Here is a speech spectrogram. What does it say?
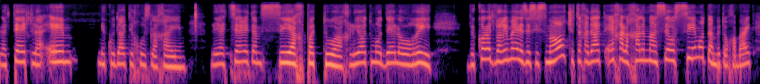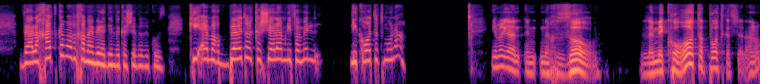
לתת להם נקודת ייחוס לחיים, לייצר איתם שיח פתוח, להיות מודל הורי, וכל הדברים האלה זה סיסמאות שצריך לדעת איך הלכה למעשה עושים אותם בתוך הבית, ועל אחת כמה וכמה עם ילדים וקשב וריכוז. כי הם הרבה יותר קשה להם לפעמים לקרוא את התמונה. אם רגע נחזור למקורות הפודקאסט שלנו,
